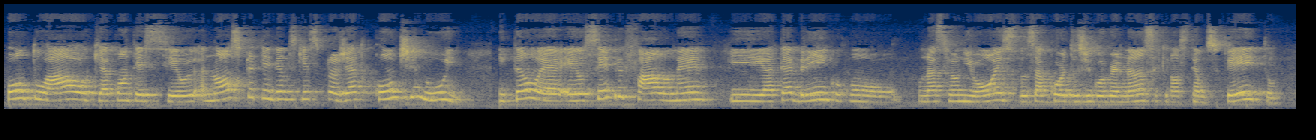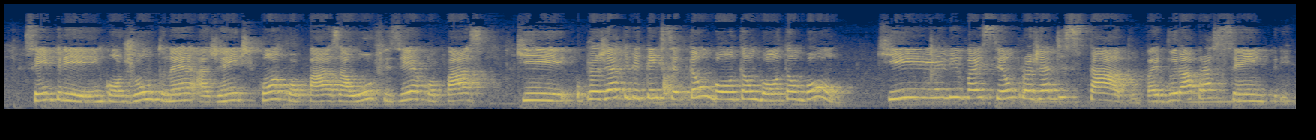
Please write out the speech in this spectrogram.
pontual que aconteceu. Nós pretendemos que esse projeto continue. Então, é, eu sempre falo, né, e até brinco com, nas reuniões dos acordos de governança que nós temos feito, sempre em conjunto, né, a gente com a Copaz, a UFES e a Copaz, que o projeto ele tem que ser tão bom, tão bom, tão bom, que ele vai ser um projeto de Estado, vai durar para sempre.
